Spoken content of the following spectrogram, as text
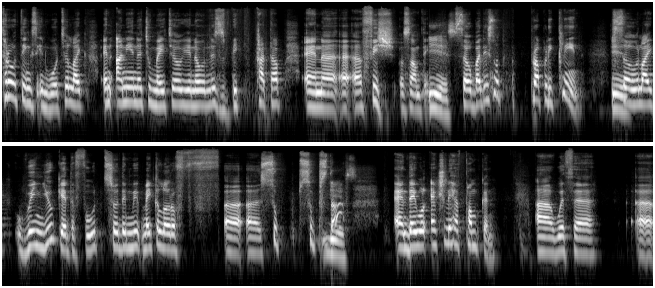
throw things in water, like an onion, a tomato, you know, this big cut up, and a, a, a fish or something. Yes. So, but it's not properly clean. Yes. So, like when you get the food, so they make a lot of uh, uh, soup, soup stuff, Yes. and they will actually have pumpkin uh, with uh, uh,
